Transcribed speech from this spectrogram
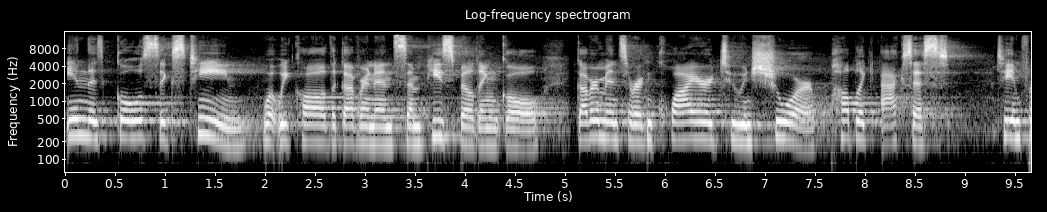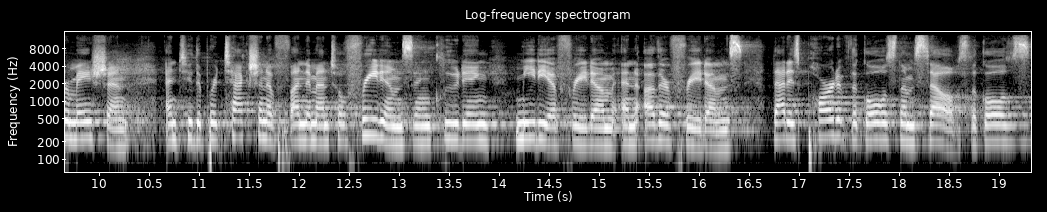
In the Goal 16, what we call the governance and peace building goal, governments are required to ensure public access to information and to the protection of fundamental freedoms, including media freedom and other freedoms. That is part of the goals themselves. The goals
